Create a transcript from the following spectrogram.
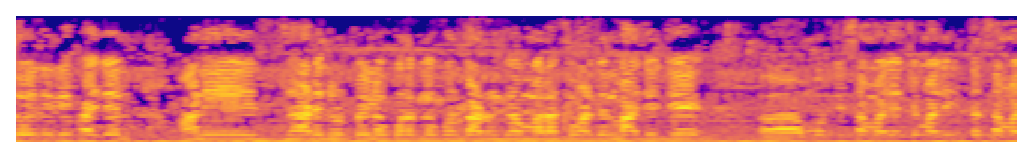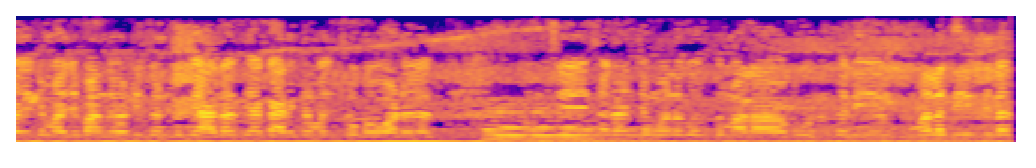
सोय दिली पाहिजे. आणि झाडे झुडपे लवकरात लवकर काढून घ्या मला असं वाटतं. माझे जे मोठे समाजाचे माझे इतर समाजाचे माझे बांधव ठिकाण तुम्ही आलात या कार्यक्रमाची शोभा वाढवलात. तुमचे सगळ्यांचे मनोगत मला बोलून त्यांनी मला धीर दिलात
